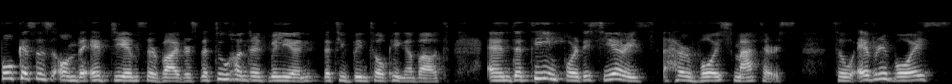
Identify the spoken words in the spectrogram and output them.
focuses on the FGM survivors, the 200 million that you've been talking about. And the theme for this year is Her Voice Matters. So every voice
